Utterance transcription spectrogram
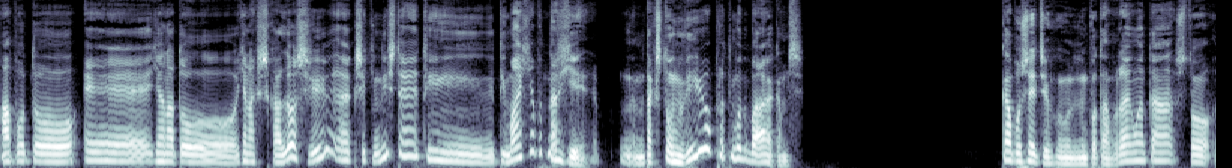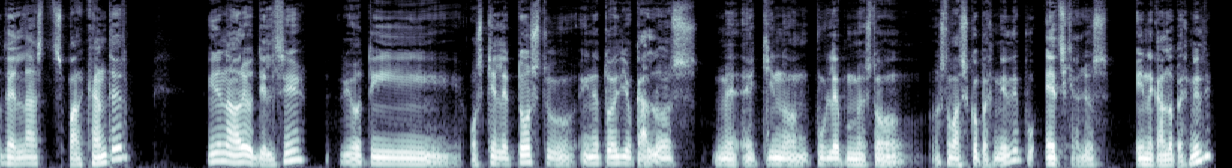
από το ε, για να, το, για να ξεσκαλώσει ε, ξεκινήστε τη, τη μάχη από την αρχή. Μεταξύ των δύο προτιμώ την παράκαμψη. Κάπως έτσι έχουν λοιπόν τα πράγματα στο The Last Spark Hunter. Είναι ένα ωραίο DLC, διότι ο σκελετός του είναι το ίδιο καλός με εκείνον που βλέπουμε στο, στο βασικό παιχνίδι, που έτσι κι αλλιώς είναι καλό παιχνίδι.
